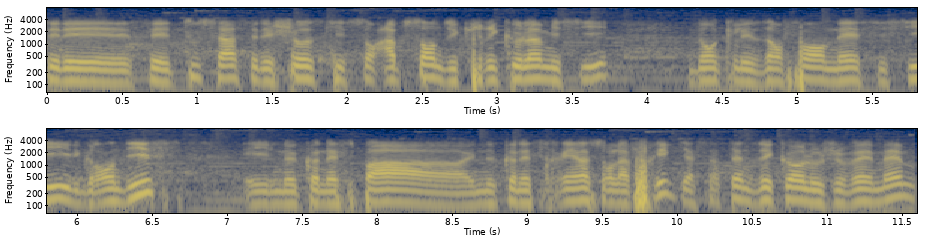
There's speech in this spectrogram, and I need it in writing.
c'est tout ça, c'est des choses qui sont absentes du curriculum ici. Donc les enfants naissent ici, ils grandissent et ils ne connaissent pas, ils ne connaissent rien sur l'Afrique. Il y a certaines écoles où je vais même,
